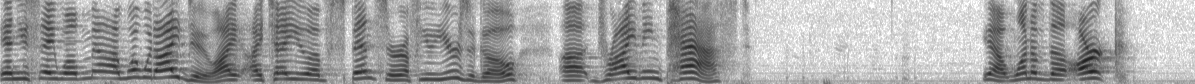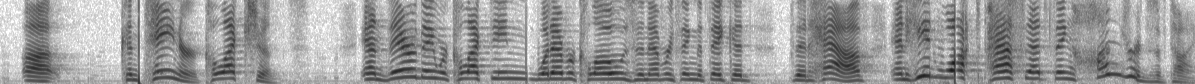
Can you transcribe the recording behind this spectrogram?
And you say, well, what would I do? I, I tell you of Spencer a few years ago uh, driving past, yeah, one of the Ark uh, container collections. And there they were collecting whatever clothes and everything that they could that have. And he'd walked past that thing hundreds of times.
